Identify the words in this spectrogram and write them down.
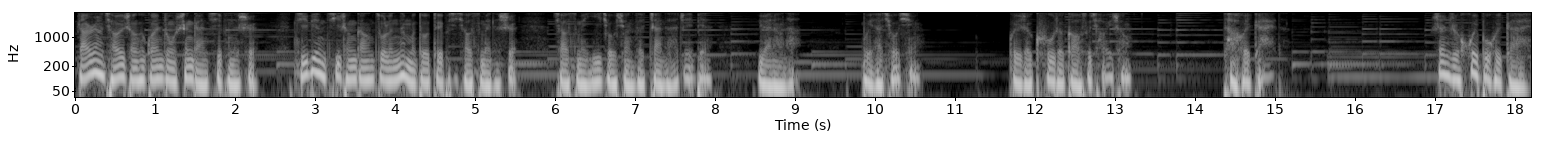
然而让乔一成和观众深感气愤的是，即便齐成刚做了那么多对不起乔四美的事，乔四美依旧选择站在他这边，原谅他，为他求情，跪着哭着告诉乔一成，他会改的。甚至会不会改？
